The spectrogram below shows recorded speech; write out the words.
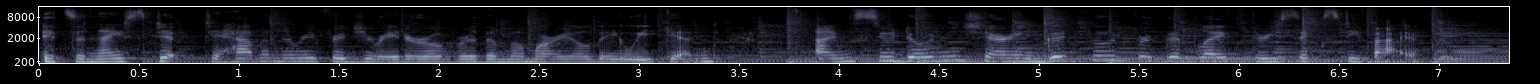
It's a nice dip to have in the refrigerator over the Memorial Day weekend. I'm Sue Doeden sharing good food for good life 365.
